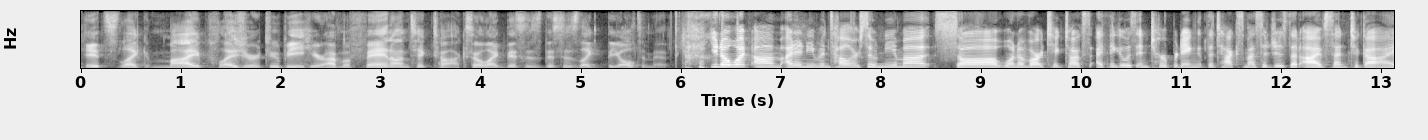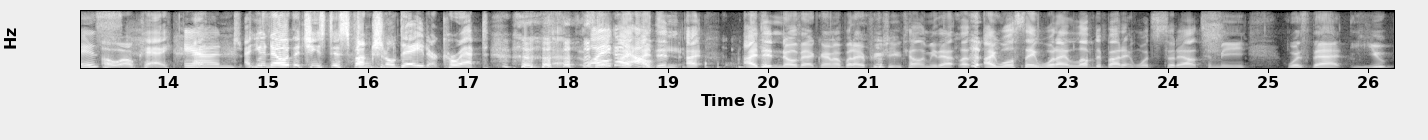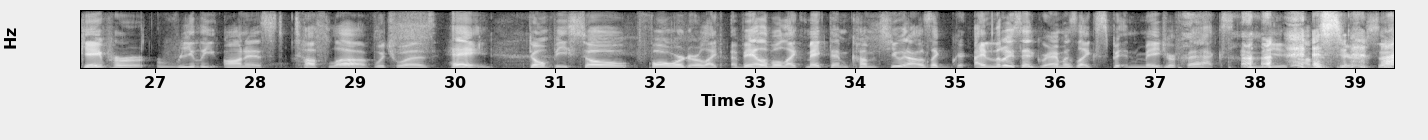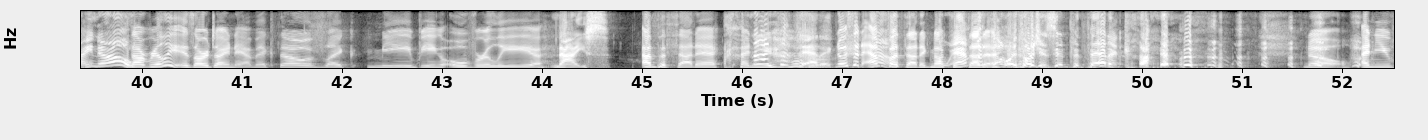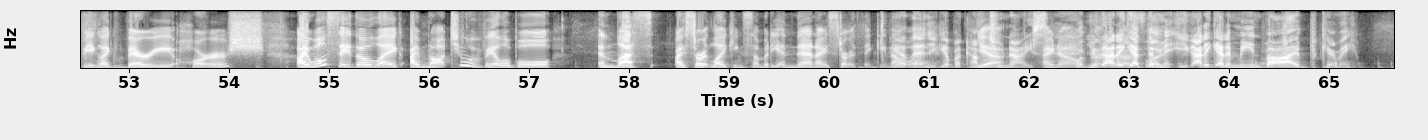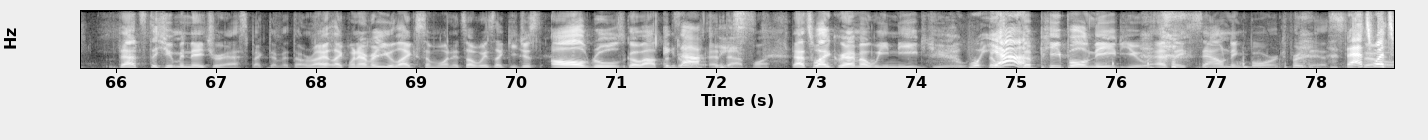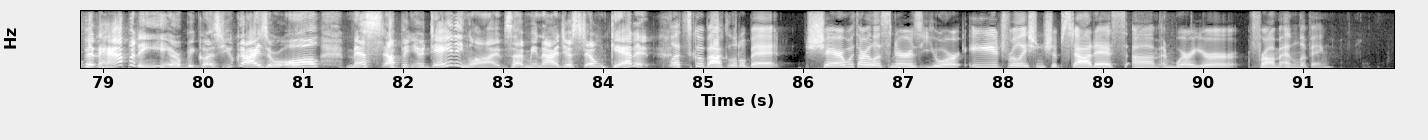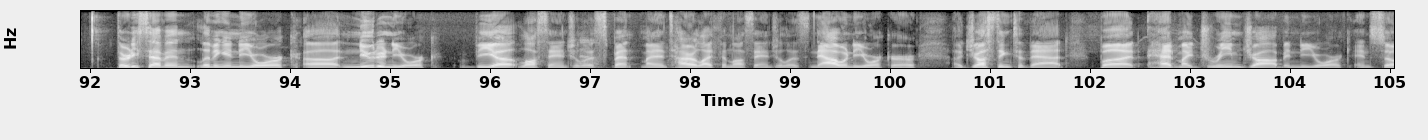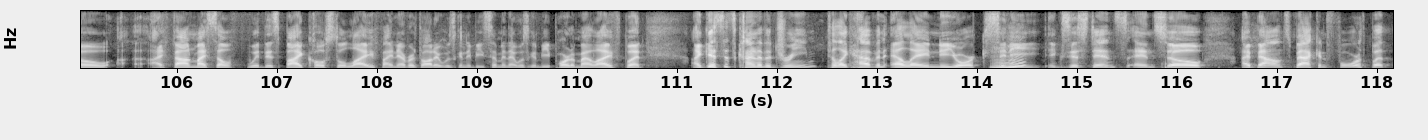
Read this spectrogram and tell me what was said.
It's like my pleasure to be here. I'm a fan on TikTok, so like this is this is like the ultimate. You know what? Um, I didn't even tell her. So Nema saw one of our TikToks. I think it was interpreting the text messages that I've sent to guys. Oh, okay. And and, you know that she's dysfunctional dater, correct? Why you gotta I, I didn't I I didn't know that, Grandma, but I appreciate you telling me that. Let- I will say what I loved about it and what stood out to me was that you gave her really honest, tough love, which was, hey. Don't be so forward or like available. Like make them come to you. And I was like, I literally said, Grandma's like spitting major facts in the comments here. So I know. That really is our dynamic, though, of like me being overly nice. empathetic and you. Pathetic. no, I said empathetic, not Oh, pathetic. empath- oh, I thought you said pathetic. No, and you being like very harsh. I will say though, like I'm not too available unless I start liking somebody, and then I start thinking that yeah, way. then you get become Yeah, too nice. I know. But You got to get the like- me- you got to get a mean vibe, Kimmy. That's the human nature aspect of it, though, right? Like whenever you like someone, it's always like you just all rules go out the door at that point. That's why, Grandma, we need you. Well, the, yeah. the people need you as a sounding board for this. That's So- what's been happening here because you guys are all messed up in your dating lives. I mean, I just don't get it. Let's go back a little bit. Share with our listeners your age, relationship status, um, and where you're from and living. 37, living in New York, uh, new to New York via Los Angeles. Spent my entire life in Los Angeles. Now a New Yorker, adjusting to that, but had my dream job in New York. And so uh, I found myself with this bi coastal life. I never thought it was going to be something that was going to be part of my life, but I guess it's kind of the dream to like have an LA, New York City mm-hmm. existence. And so I bounce back and forth, but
